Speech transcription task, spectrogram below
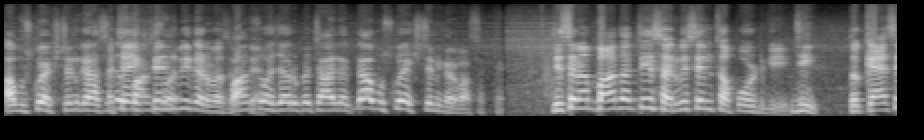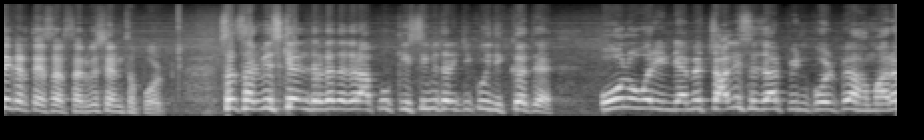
आप उसको एक्सटेंड करा सकते अच्छा, extend भी करवा सकते हैं। पाँच सौ हज़ार रुपए चार्ज लगता है आप उसको एक्सटेंड करवा सकते हैं। जिस तरह बात आती है सर्विस एंड सपोर्ट की। जी। तो कैसे करते हैं sir service and support sir service के अंतर्गत अगर आपको किसी भी तरह की कोई दिक्कत है ऑल ओवर इंडिया में चालीस हज़ार पिन कोड पे हमारा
